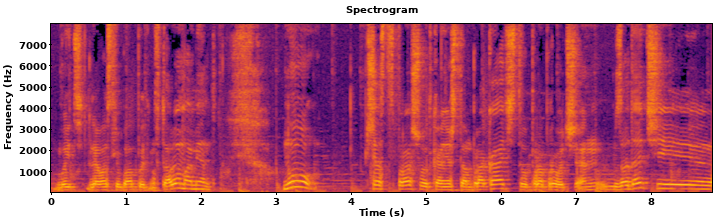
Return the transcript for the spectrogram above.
быть для вас любопытно. Второй момент. Ну, часто спрашивают, конечно, там про качество, про прочее. Задачи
